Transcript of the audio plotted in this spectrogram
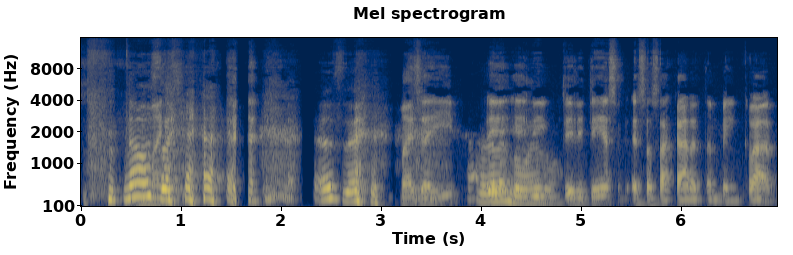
Não, eu Mas- sei. eu sei. Mas aí Mas ele é bom, ele, ele é ele tem essa, essa sacada também, claro.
